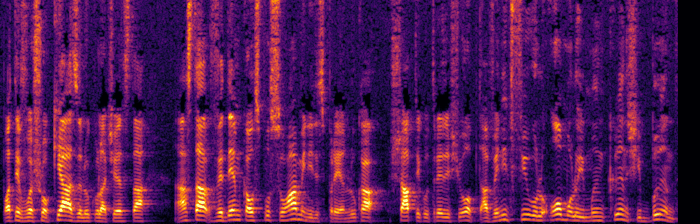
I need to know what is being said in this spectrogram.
Poate vă șochează lucrul acesta. Asta vedem că au spus oamenii despre el. În Luca 7 cu 38. A venit fiul omului mâncând și bând.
